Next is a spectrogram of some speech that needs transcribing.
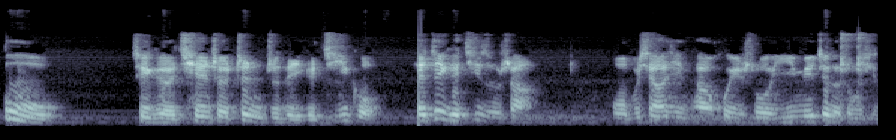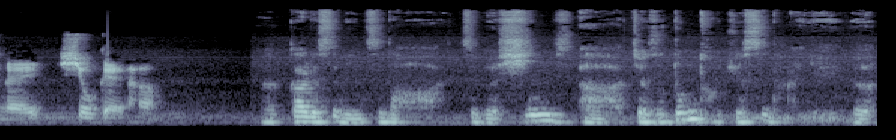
不这个牵涉政治的一个机构。在这个基础上，我不相信他会说因为这个东西来修改它。呃，高律师您知道啊，这个新啊，就是东土厥斯坦有一个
